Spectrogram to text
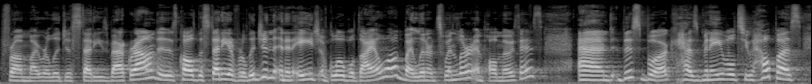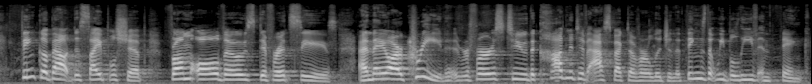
from my religious studies background. It is called The Study of Religion in an Age of Global Dialogue by Leonard Swidler and Paul Mojzes. And this book has been able to help us think about discipleship from all those different C's. And they are creed. It refers to the cognitive aspect of our religion, the things that we believe and think.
